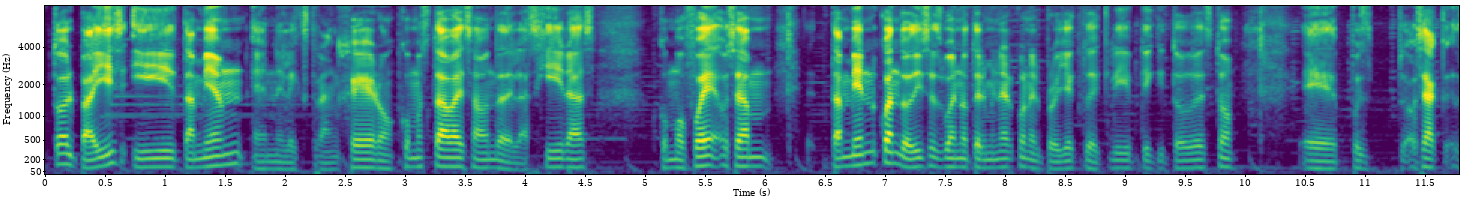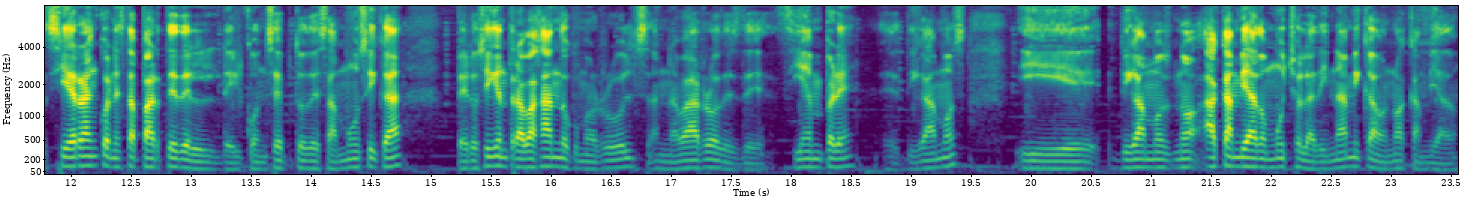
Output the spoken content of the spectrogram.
todo el país y también en el extranjero. ¿Cómo estaba esa onda de las giras? ¿Cómo fue? O sea, también cuando dices, bueno, terminar con el proyecto de Ecliptic y todo esto, eh, pues, o sea, cierran con esta parte del, concepto de esa música, pero siguen trabajando como Rules a Navarro desde siempre, eh, digamos, y digamos, no ha cambiado mucho la dinámica o no ha cambiado.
